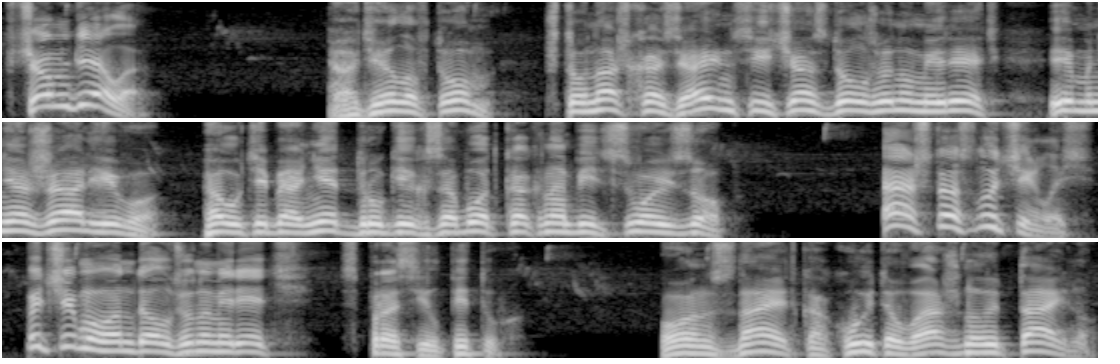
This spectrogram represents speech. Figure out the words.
В чем дело?» «А дело в том, что наш хозяин сейчас должен умереть, и мне жаль его, а у тебя нет других забот, как набить свой зоб». «А что случилось? Почему он должен умереть?» — спросил петух. «Он знает какую-то важную тайну,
